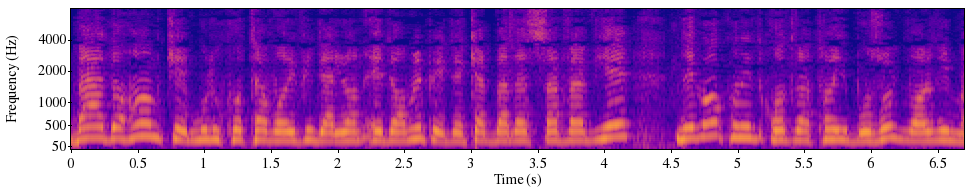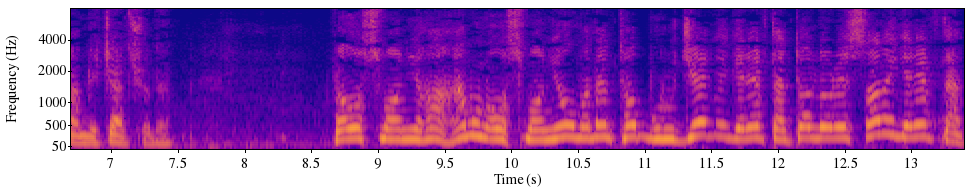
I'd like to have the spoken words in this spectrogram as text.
بعدها هم که ملوک و توایفی در ایران ادامه پیدا کرد بعد از صفویه نگاه کنید قدرت های بزرگ وارد این مملکت شدن. و عثمانی ها همون عثمانی ها اومدن تا بروجرد گرفتن تا لورستان گرفتن.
